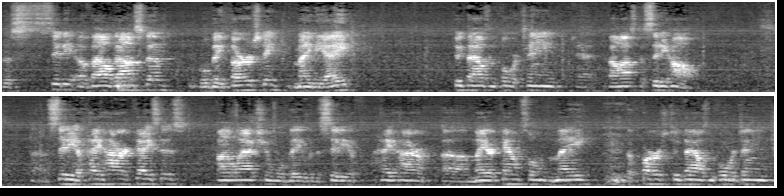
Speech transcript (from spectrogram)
The city of Valdosta will be Thursday, May the eighth, two thousand fourteen, at Valdosta City Hall. Uh, City of Hahira cases, final action will be with the city of Hahira, uh, Mayor Council, May the first, two thousand fourteen,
